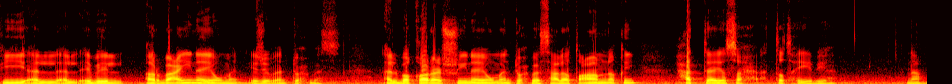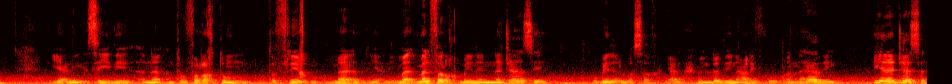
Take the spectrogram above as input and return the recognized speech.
في ال- الإبل أربعين يوما يجب أن تحبس. البقر عشرين يوما تحبس على طعام نقي حتى يصح التضحية بها. نعم. يعني سيدي أنا أنتم فرقتم تفريق ما أدري يعني ما, ما الفرق بين النجاسة وبين الوسخ يعني نحن الذي نعرفه أن هذه هي نجاسة.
